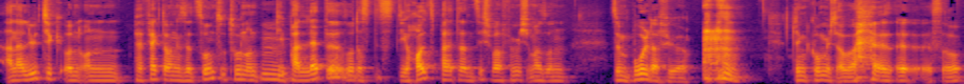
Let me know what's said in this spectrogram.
Analytik und, und perfekter Organisation zu tun und mhm. die Palette, so das, das, die Holzpalette an sich war für mich immer so ein Symbol dafür. Klingt komisch, aber ist so.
